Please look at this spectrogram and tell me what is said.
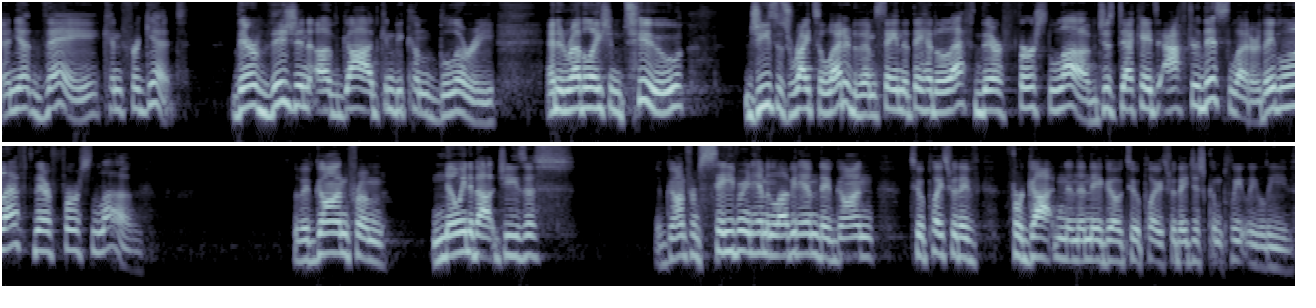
and yet they can forget. Their vision of God can become blurry. And in Revelation 2, Jesus writes a letter to them saying that they had left their first love just decades after this letter. They've left their first love. So they've gone from knowing about Jesus, they've gone from savoring him and loving him, they've gone to a place where they've forgotten, and then they go to a place where they just completely leave.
